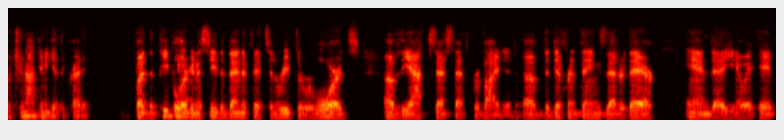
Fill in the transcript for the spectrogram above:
but you're not going to get the credit. But the people yeah. are going to see the benefits and reap the rewards of the access that's provided of the different things that are there. And uh, you know it, it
